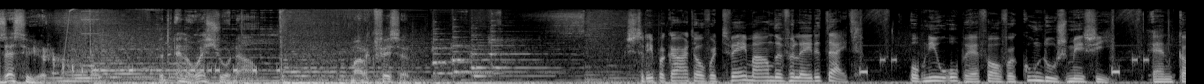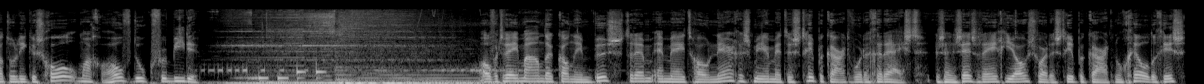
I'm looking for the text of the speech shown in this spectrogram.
6 uur. Het NOS-journaal. Mark Visser. Strippenkaart over twee maanden verleden tijd. Opnieuw ophef over Kunduz-missie. En katholieke school mag hoofddoek verbieden. Over twee maanden kan in bus, tram en metro nergens meer met de strippenkaart worden gereisd. Er zijn zes regio's waar de strippenkaart nog geldig is,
